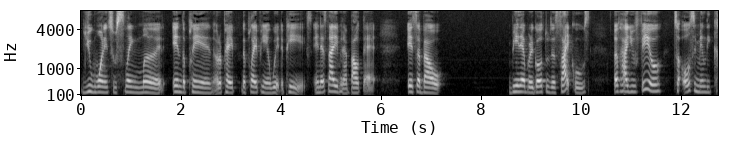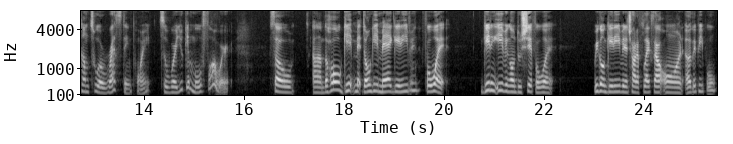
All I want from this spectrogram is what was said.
you wanting to sling mud in the pen or the pay, the playpen with the pigs, and it's not even about that. It's about being able to go through the cycles of how you feel to ultimately come to a resting point to where you can move forward. So um, the whole get don't get mad, get even for what? Getting even gonna do shit for what? We gonna get even and try to flex out on other people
